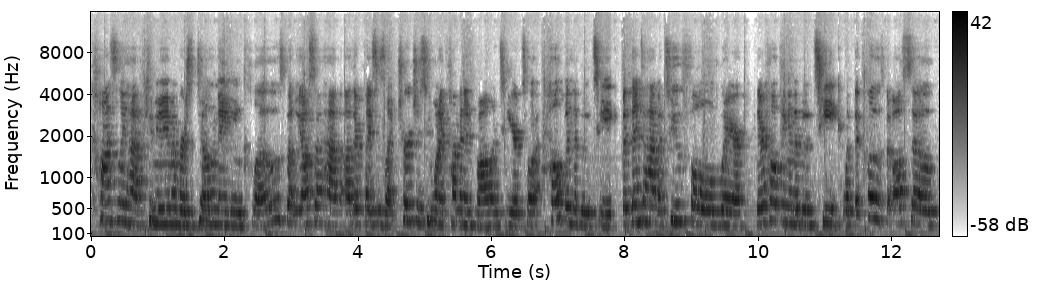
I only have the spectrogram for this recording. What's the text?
constantly have community members donating clothes, but we also have other places like churches who want to come in and volunteer to help in the boutique. But then to have a twofold where they're helping in the boutique with the clothes, but also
